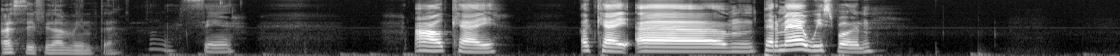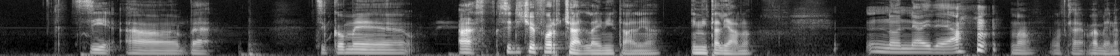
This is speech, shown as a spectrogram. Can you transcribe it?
Eh sì, finalmente. Sì. Ah, ok. Ok, ehm, per me è Wishbone. Sì, eh, beh, siccome... Ah, si dice forcella in Italia, in italiano. Non ne ho idea. No, ok, va bene.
